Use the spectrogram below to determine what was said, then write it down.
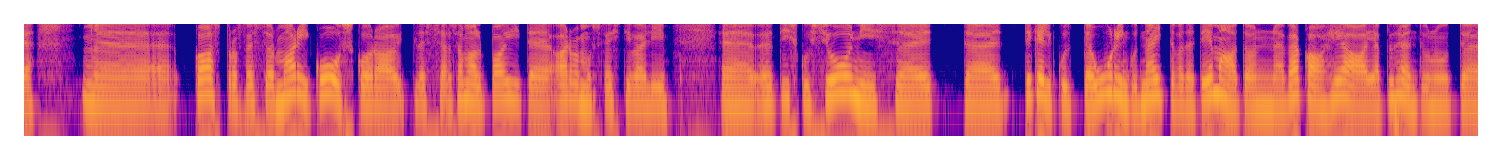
äh, kaasprofessor Mari Kooskora ütles sealsamal Paide arvamusfestivali äh, diskussioonis, et et tegelikult uuringud näitavad, et emad on väga hea ja pühendunud äh,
